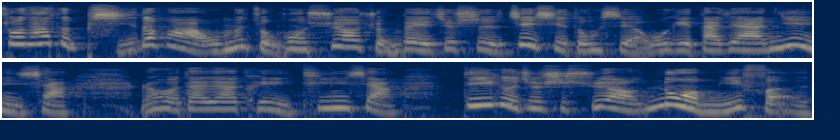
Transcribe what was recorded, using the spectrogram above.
做它的皮的话，我们总共需要准备就是这些东西，我给大家念一下，然后大家可以听一下。第一个就是需要糯米粉，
